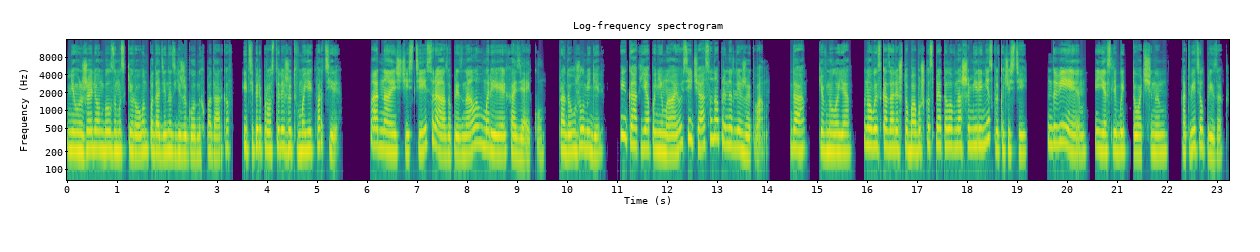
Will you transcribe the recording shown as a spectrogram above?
Неужели он был замаскирован под один из ежегодных подарков и теперь просто лежит в моей квартире? Одна из частей сразу признала в Мариэль хозяйку, продолжил Мигель. И, как я понимаю, сейчас она принадлежит вам». «Да», — кивнула я. «Но вы сказали, что бабушка спрятала в нашем мире несколько частей». «Две, если быть точным», — ответил призрак.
